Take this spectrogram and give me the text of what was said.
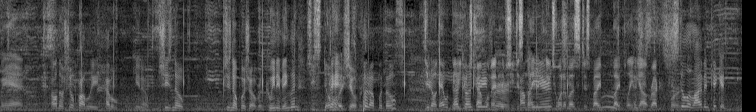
man. Although she'll probably have a, you know, she's no, she's no pushover. The Queen of England, She's no man, pushover. Put up with those. You know that would be That a huge compliment if she just knighted each one of us just by by playing the out she's, rock she's still alive and kicking.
